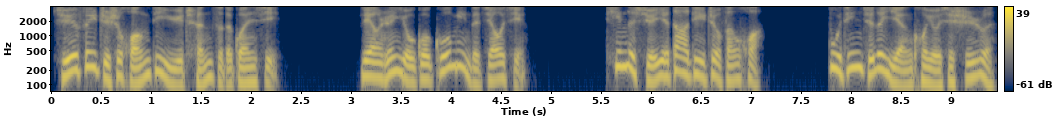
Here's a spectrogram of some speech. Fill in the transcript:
绝非只是皇帝与臣子的关系，两人有过过命的交情。听得雪夜大帝这番话，不禁觉得眼眶有些湿润。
